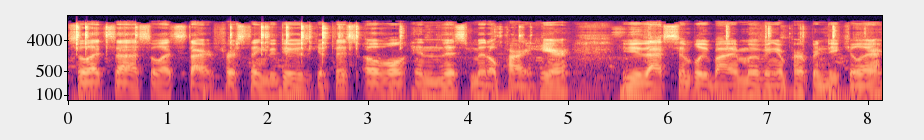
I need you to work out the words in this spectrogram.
So let's uh, so let's start. First thing to do is get this oval in this middle part here. You do that simply by moving it perpendicular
